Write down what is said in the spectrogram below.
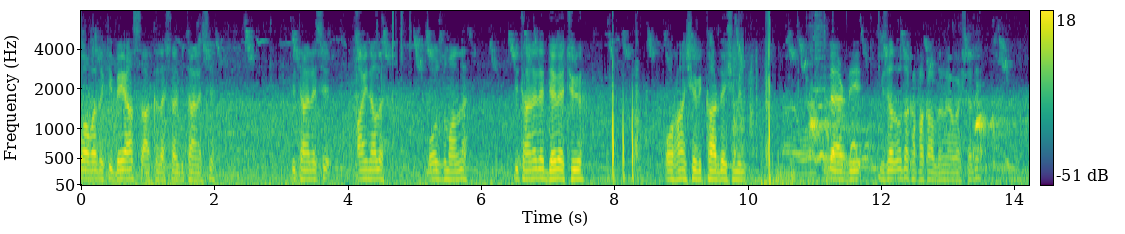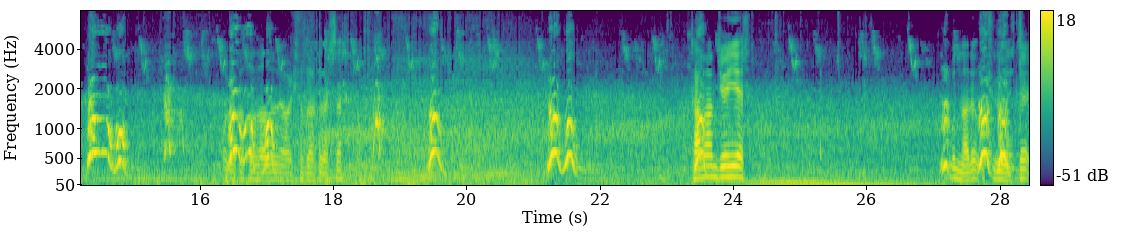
Bu havadaki beyaz arkadaşlar bir tanesi. Bir tanesi aynalı, boz dumanlı. Bir tane de deve tüyü. Orhan Şevik kardeşimin verdiği güzel o da kafa kaldırmaya başladı. O da kafa kaldırmaya başladı arkadaşlar. Tamam Cenyer. Bunları uçuruyoruz işte.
